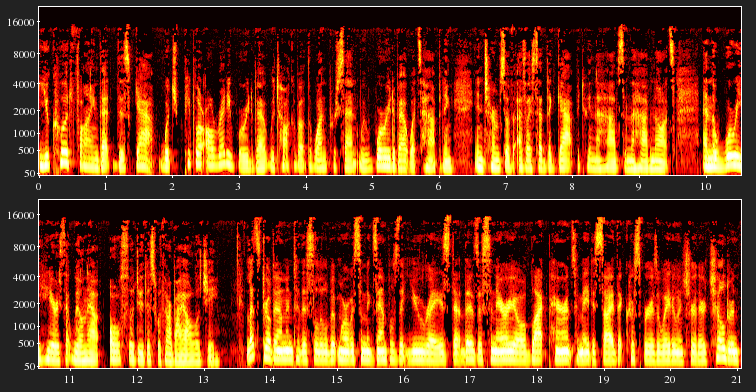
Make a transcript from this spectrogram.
you could find that this gap, which people are already worried about, we talk about the 1%, we're worried about what's happening in terms of, as I said, the gap between the haves and the have nots. And the worry here is that we'll now also do this with our biology. Let's drill down into this a little bit more with some examples that you raised. Uh, there's a scenario of black parents who may decide that CRISPR is a way to ensure their children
